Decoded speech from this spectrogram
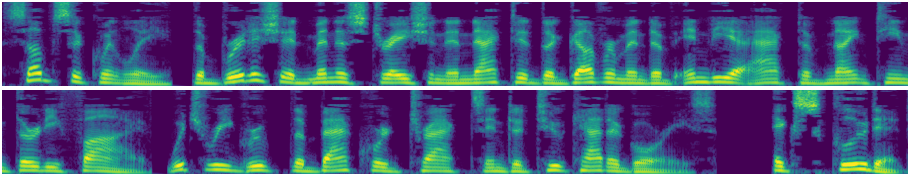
Subsequently, the British administration enacted the Government of India Act of 1935, which regrouped the backward tracts into two categories, «excluded»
